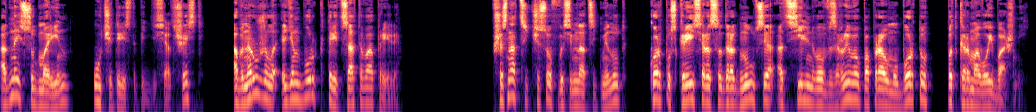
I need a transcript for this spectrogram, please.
Одна из субмарин, У-456, обнаружила Эдинбург 30 апреля. В 16 часов 18 минут корпус крейсера содрогнулся от сильного взрыва по правому борту под кормовой башней.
